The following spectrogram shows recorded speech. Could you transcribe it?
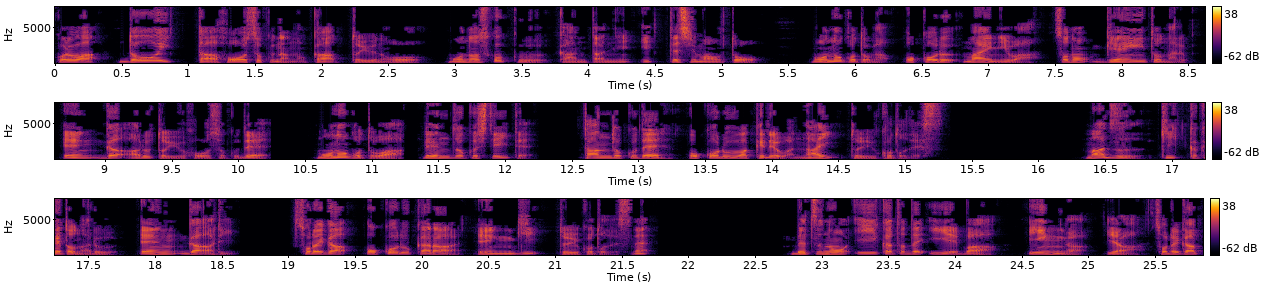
これはどういった法則なのかというのをものすごく簡単に言ってしまうと、物事が起こる前にはその原因となる縁があるという法則で、物事は連続していて単独で起こるわけではないということです。まずきっかけとなる縁があり、それが起こるから縁起ということですね。別の言い方で言えば、因果やそれが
